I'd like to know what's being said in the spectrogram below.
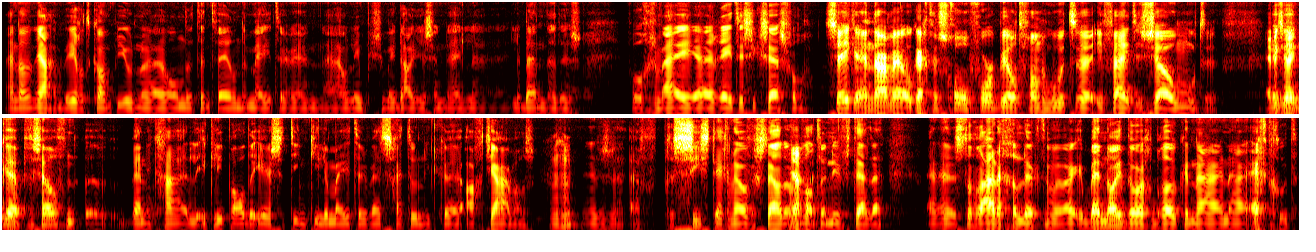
En dan ja, wereldkampioen eh, 100 en 200 meter en eh, Olympische medailles en de hele, hele bende. Dus volgens mij eh rete succesvol. Zeker, en daarmee ook echt een schoolvoorbeeld van hoe het eh, in feite zou moeten. En ik, zijn- ik heb zelf eh, ben ik ga, ik liep al de eerste 10 kilometer wedstrijd toen ik eh, acht jaar was. Dus even precies tegenovergestelde Ja. van wat we nu vertellen. En het is toch aardig gelukt, maar ik ben nooit doorgebroken naar, naar echt goed.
